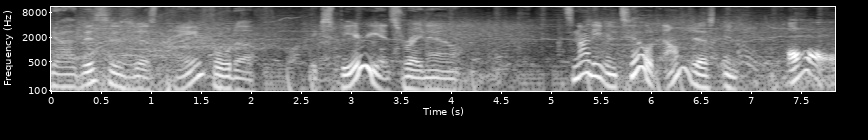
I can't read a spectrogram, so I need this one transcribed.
God, uh, this is just painful to experience right now. It's not even tilt, I'm just in awe.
